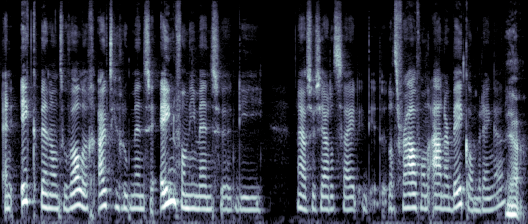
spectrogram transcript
En ik ben dan toevallig uit die groep mensen één van die mensen die, nou ja, zoals jij dat zei, dat verhaal van A naar B kan brengen. ja,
